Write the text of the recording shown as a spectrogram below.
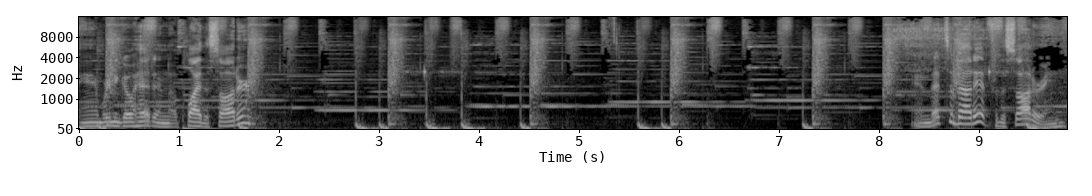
and we're going to go ahead and apply the solder. And that's about it for the soldering.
